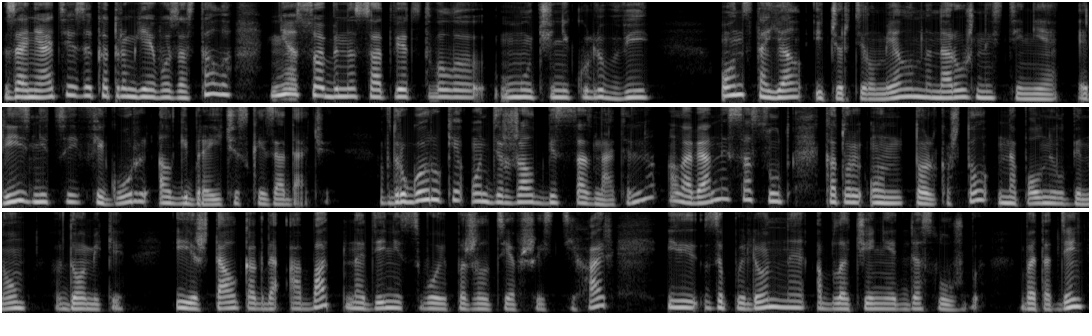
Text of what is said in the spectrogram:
Занятие, за которым я его застала, не особенно соответствовало мученику любви. Он стоял и чертил мелом на наружной стене ризницы фигуры алгебраической задачи. В другой руке он держал бессознательно оловянный сосуд, который он только что наполнил вином в домике, и ждал, когда аббат наденет свой пожелтевший стихарь и запыленное облачение для службы. В этот день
